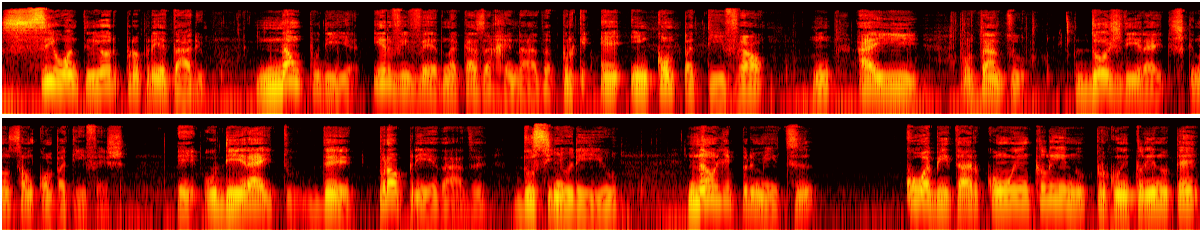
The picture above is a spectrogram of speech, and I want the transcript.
Se o anterior proprietário não podia ir viver na casa arrendada porque é incompatível, hum, aí, portanto, dois direitos que não são compatíveis. O direito de propriedade do senhorio não lhe permite coabitar com o inquilino, porque o inquilino tem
